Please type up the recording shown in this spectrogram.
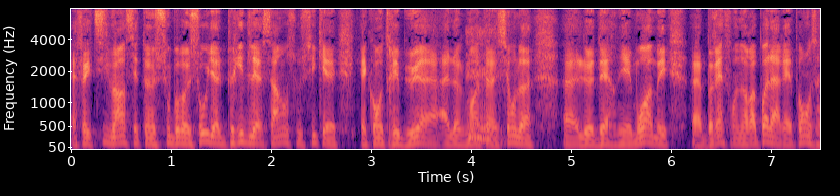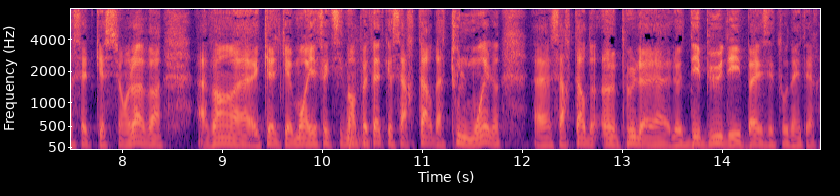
effectivement, c'est un soubresaut. Il y a le prix de l'essence aussi qui a, contribué à, l'augmentation le dernier mois. Mais bref, on n'aura pas la réponse à cette question-là avant avant quelques mois. effectivement, peut-être que ça retarde à tout le moins. Là, ça retarde un un peu le début des baisses des taux d'intérêt.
